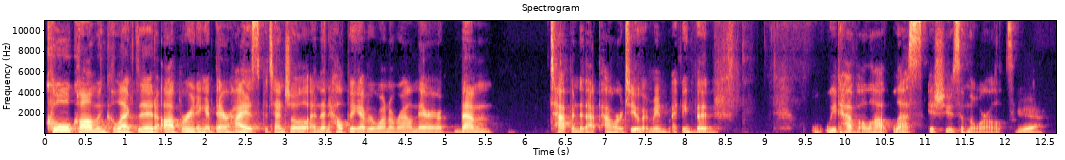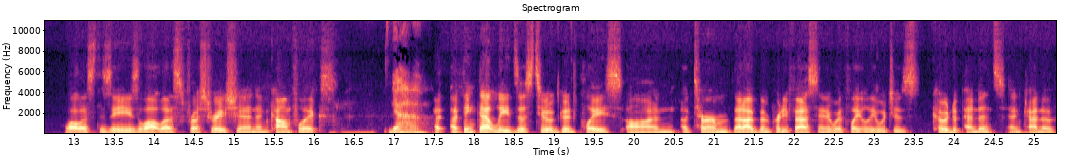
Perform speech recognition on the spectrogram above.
cool, calm, and collected, operating at their highest potential, and then helping everyone around there them tap into that power too. I mean, I think that mm-hmm. we'd have a lot less issues in the world. Yeah. A lot less disease, a lot less frustration and conflicts. Yeah. I, I, think that leads us to a good place on a term that I've been pretty fascinated with lately, which is codependence and kind of,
